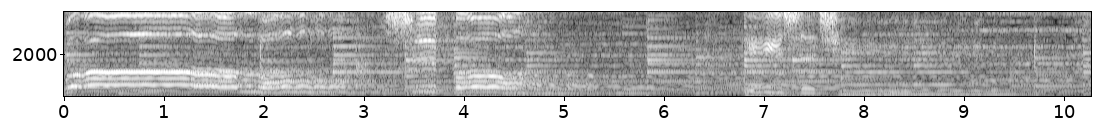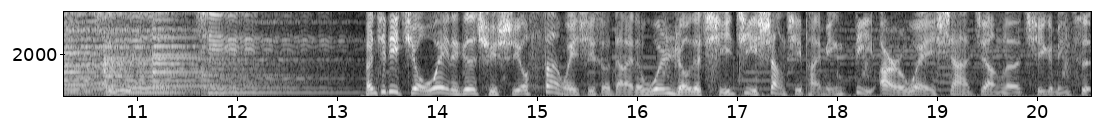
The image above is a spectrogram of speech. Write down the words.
我是否已失去？本期第九位的歌曲是由范玮琪所带来的《温柔的奇迹》，上期排名第二位，下降了七个名次。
